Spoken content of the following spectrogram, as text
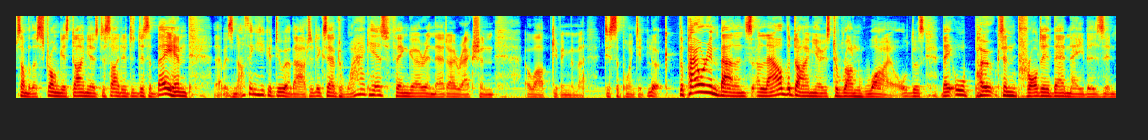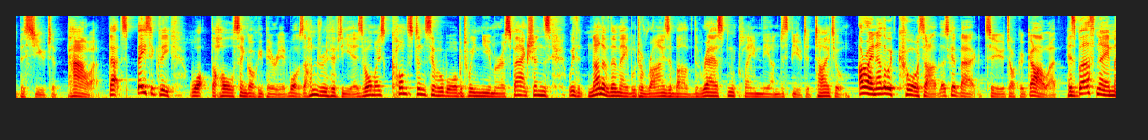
some of the strongest daimyos decided to disobey him, there was nothing he could do about it except wag his finger in their direction while giving them a disappointed look. The power imbalance allowed the daimyos to run wild as they all poked and prodded their neighbors in pursuit of power. That's basically what the whole Sengoku period was 150 years of almost constant civil war between numerous factions, with none of them able to rise above the rest and claim the undisputed title. Alright, now that we're caught up, let's get back to Tokugawa. His birth name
